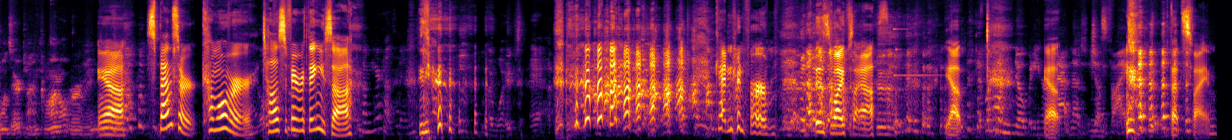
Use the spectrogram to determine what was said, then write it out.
wants airtime. Come on over. Man. Yeah. Spencer, come over. Tell us the favorite thing you saw. Come here, husband. My wife's ass. Can confirm his wife's ass. Yep, nobody heard Yep. that, and that's just fine. that's fine.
